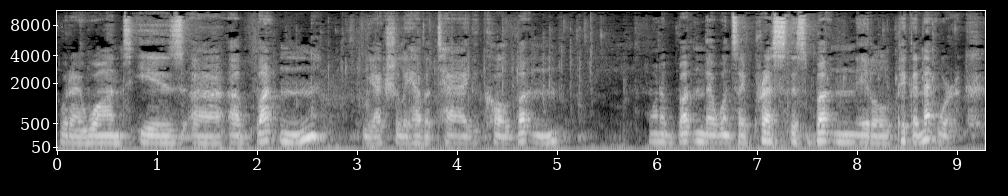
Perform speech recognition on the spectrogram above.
What I want is uh, a button. We actually have a tag called button. I want a button that once I press this button, it'll pick a network.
